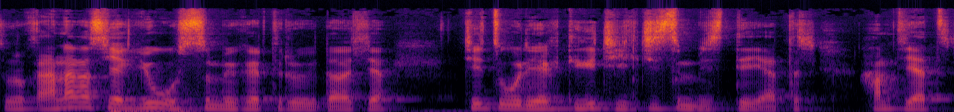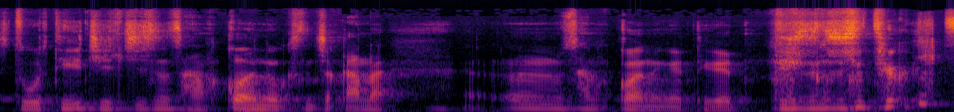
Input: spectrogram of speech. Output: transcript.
зүгээр ганаагаас яг юу өссөн бэ гэхээр тэр үед ойлаа чи зүгээр яг тэгж хилжсэн биз дээ ядаж хамт ядаж зүгээр тэгж хилжсэн санахгүй байна уу гэсэн чи ганаа санахгүй байна ингээ тэгээд тэгсэн чи төгөлц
